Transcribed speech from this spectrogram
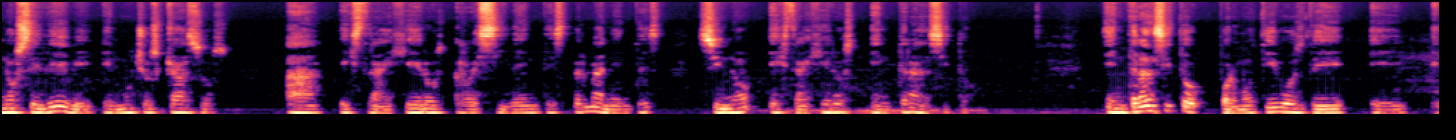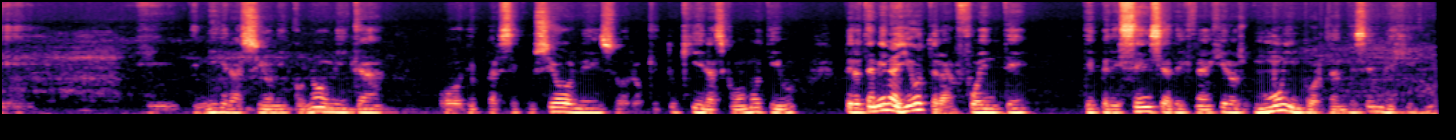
no se debe en muchos casos a extranjeros residentes permanentes, sino extranjeros en tránsito. En tránsito por motivos de, eh, eh, eh, de migración económica o de persecuciones o lo que tú quieras como motivo, pero también hay otra fuente de presencia de extranjeros muy importantes en México,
